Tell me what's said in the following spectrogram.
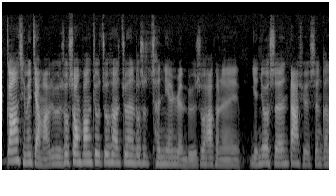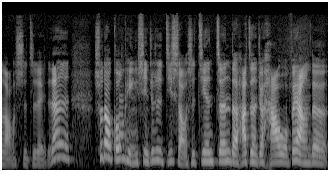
刚刚前面讲嘛，就是说双方就就算就算都是成年人，比如说他可能研究生、大学生跟老师之类的，但是说到公平性，就是即使老师今天真的他真的就好，我非常的。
